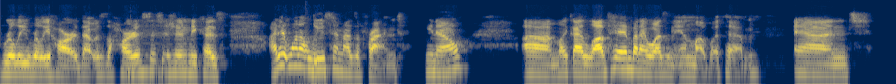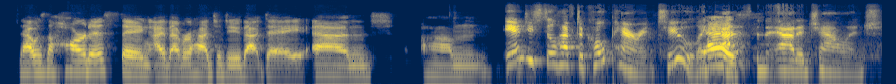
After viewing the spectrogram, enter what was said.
really, really hard. That was the hardest decision because I didn't want to lose him as a friend, you know? Um, like I love him, but I wasn't in love with him. And that was the hardest thing I've ever had to do that day. And um and you still have to co-parent too like yes. that is an added challenge.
